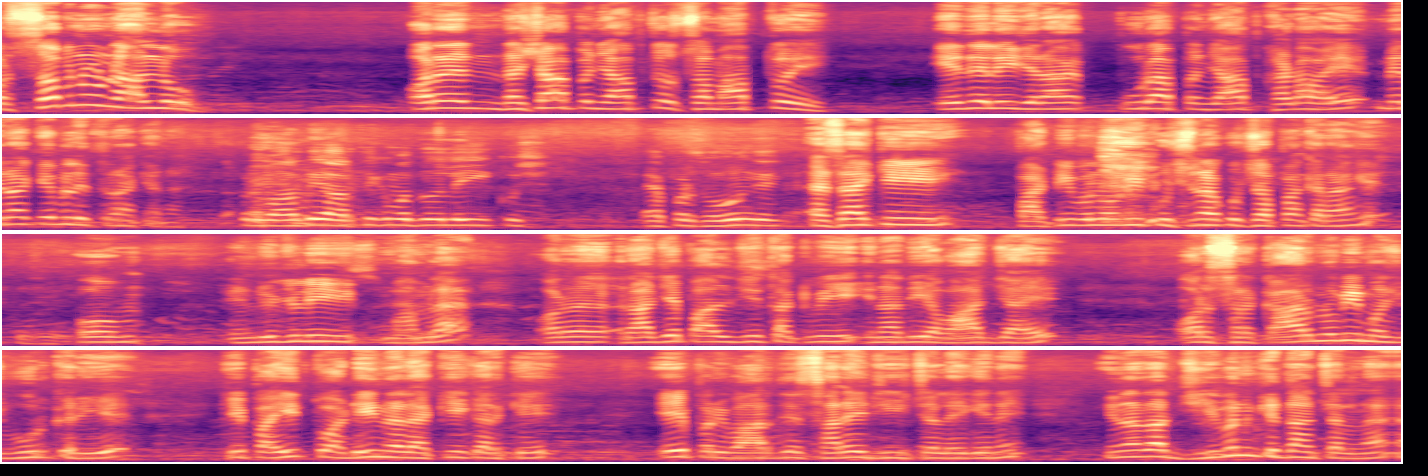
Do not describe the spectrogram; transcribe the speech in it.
ਔਰ ਸਭ ਨੂੰ ਨਾਲ ਲਓ। ਔਰ ਨਸ਼ਾ ਪੰਜਾਬ ਚੋਂ ਸਮਾਪਤ ਹੋਏ। ਇਹਦੇ ਲਈ ਜਰਾ ਪੂਰਾ ਪੰਜਾਬ ਖੜਾ ਹੋਏ। ਮੇਰਾ ਕੇਵਲ ਇਤਨਾ ਕਹਿਣਾ। ਪਰਿਵਾਰ ਦੀ ਆਰਥਿਕ ਮਦਦ ਲਈ ਕੁਝ ਐਫਰਟਸ ਹੋਣਗੇ? ਐਸਾ ਕਿ ਪਾਰਟੀ ਵੱਲੋਂ ਵੀ ਕੁਝ ਨਾ ਕੁਝ ਆਪਾਂ ਕਰਾਂਗੇ। ਉਹ ਇੰਡੀਵਿਜੂਅਲੀ ਮਾਮਲਾ ਔਰ ਰਾਜਪਾਲ ਜੀ ਤੱਕ ਵੀ ਇਹਨਾਂ ਦੀ ਆਵਾਜ਼ ਜਾਏ ਔਰ ਸਰਕਾਰ ਨੂੰ ਵੀ ਮਜਬੂਰ ਕਰੀਏ ਕਿ ਭਾਈ ਤੁਹਾਡੀ ਨਲਾਇਕੀ ਕਰਕੇ ਇਹ ਪਰਿਵਾਰ ਦੇ ਸਾਰੇ ਜੀ ਚਲੇ ਗਏ ਨੇ। ਇਹਨਾਂ ਦਾ ਜੀਵਨ ਕਿਦਾਂ ਚੱਲਣਾ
